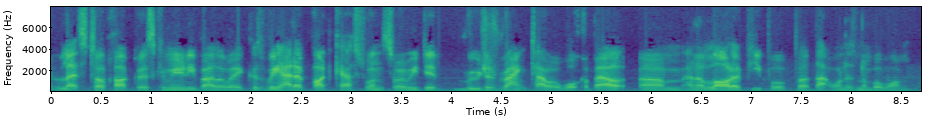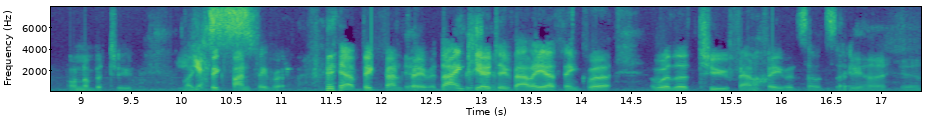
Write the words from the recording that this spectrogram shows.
Let's Talk Oculus community, by the way, because we had a podcast once where we did we just ranked our walkabout, um, and a lot of people put that one as number one or number two. Like a big fan favorite. yeah, big fan Yeah, favorite. That and Coyote sure. Valley, I think, were were the two fan Ah, favorites. I would say. Pretty high, yeah.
